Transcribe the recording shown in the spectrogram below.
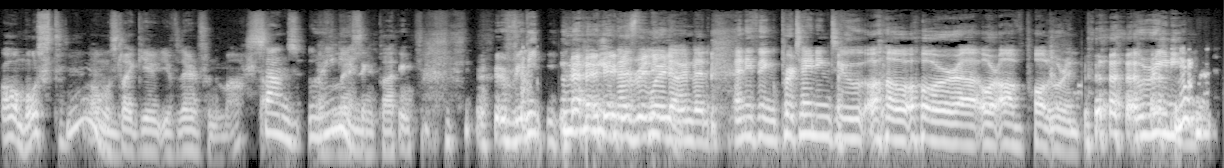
Almost. Hmm. Almost like you, you've learned from the marsh. Sounds lesson planning. really? Uranian, that's the word I invented. Anything pertaining to uh, or uh, or of Paul Urin. Uranian.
